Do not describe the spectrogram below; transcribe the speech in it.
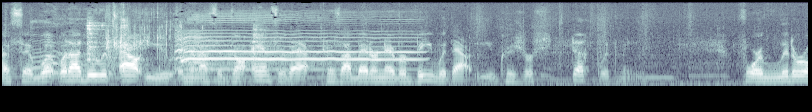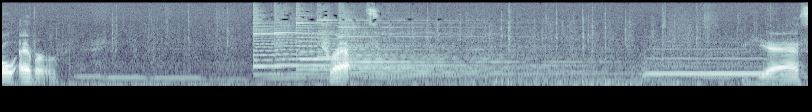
I said, what would I do without you? And then I said, don't answer that because I better never be without you because you're stuck with me. For literal ever. Trapped. Yes,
